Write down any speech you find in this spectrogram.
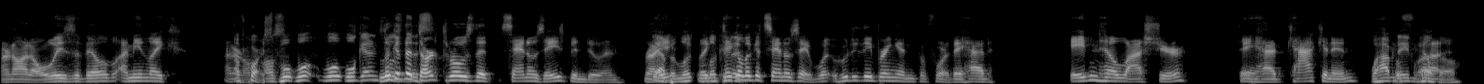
are not always available. I mean, like, Of know. course, Also- we'll, we'll we'll we'll get into look at the list- dart throws that San Jose's been doing, right? Yeah, but look- like look at take the- a look at San Jose. What who did they bring in before? They had Adin Hill last year. They had Kahkonen, What happened to Adin before- Hill uh, though?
